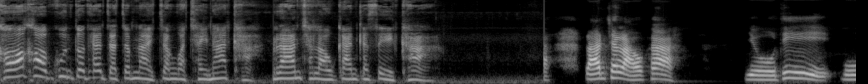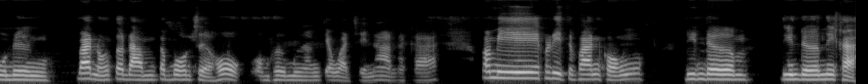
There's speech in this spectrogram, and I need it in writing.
ขอขอบคุณตัวแทนจัดจำหน่ายจังหวัดชัยนาทค่ะ ร้านเฉลาการเกษตรค่ะ ร้านเฉลาค่ะ อยู่ที่หมู่หนึ่งบ้านหนองตะดำตำบลเสือโฮกอำเภอเมืองจังหวัดชัยนาทนะคะ ก็มีผลิตภัณฑ์ของดินเดิม ดินเดิมนี่ค่ะ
